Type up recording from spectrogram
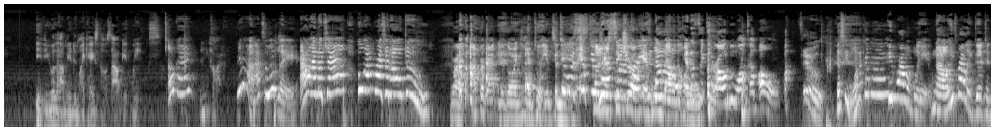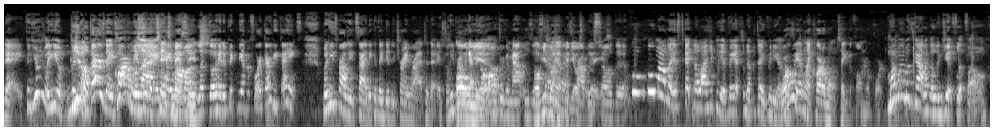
If you allow me to do my case notes, I'll get wings. Okay. Okay. Yeah, absolutely. I don't have no child. Who I'm rushing home to? Right. I forgot you're going home to an empty To an nest. empty Because your nest a six year old has moved out of the dog And a six year old who won't come home. Shoot. Does he want to come home? He probably no. He's probably good today because usually he'll. Because you know, know, Thursday Carter be will a like, text "Hey, mama, message. let's go ahead and pick me up at four thirty. Thanks." But he's probably excited because they did the train ride today, so he probably Oh, got to go all through the mountains. And Oh, he's stuff. gonna have That's videos Probably so good. Who, who mama is technologically advanced enough to take videos? Why are we acting like Carter won't take the phone to record? My mama's got like a legit flip phone,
